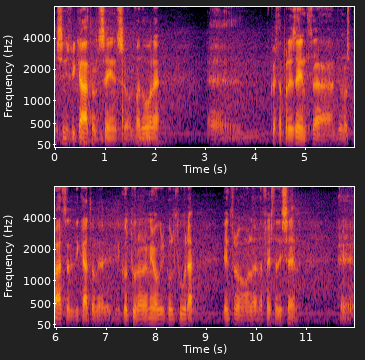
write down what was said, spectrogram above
significato, il senso, il valore eh, questa presenza di uno spazio dedicato all'agricoltura, alla neoagricoltura dentro la, la festa di Sel. Eh,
